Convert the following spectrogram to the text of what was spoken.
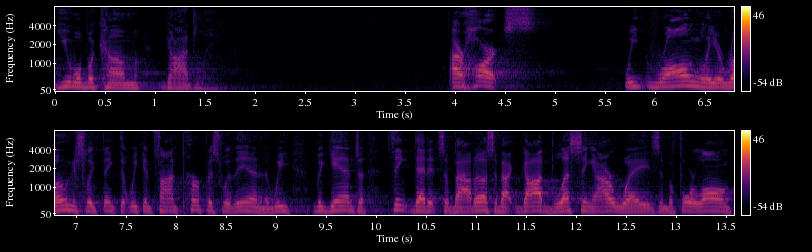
you will become godly. Our hearts we wrongly, erroneously think that we can find purpose within, and we begin to think that it's about us, about God blessing our ways, and before long,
